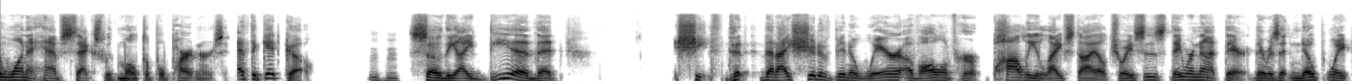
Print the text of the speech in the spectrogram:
want to have sex with multiple partners" at the get go. Hmm So the idea that she that that I should have been aware of all of her poly lifestyle choices, they were not there. There was at no point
